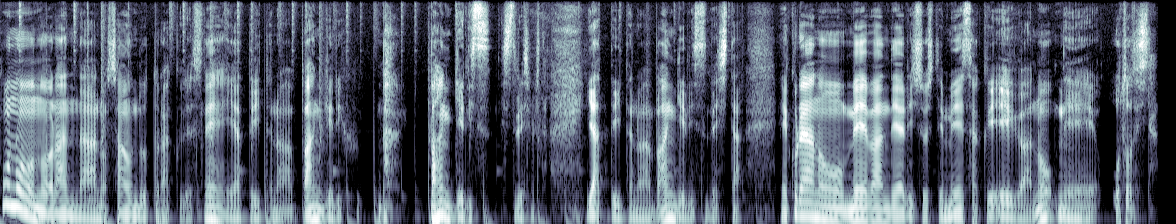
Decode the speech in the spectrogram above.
炎のランナーのサウンドトラックですね。やっていたのはバンゲリフバンゲリス失礼しました。やっていたのはバンゲリスでした。これはあの名盤でありそして名作映画の、ね、音でした、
